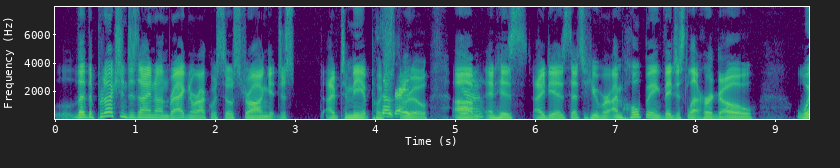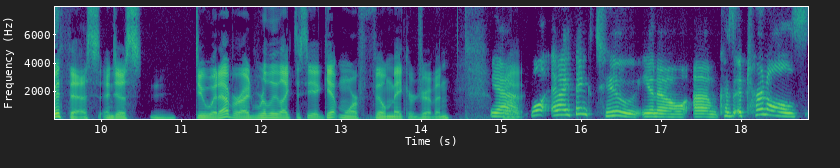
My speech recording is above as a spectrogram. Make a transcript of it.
the, the production design on Ragnarok was so strong it just. I, to me, it pushed great. through, um, Yeah. and his ideas, sense of humor. I'm hoping they just let her go with this and just do whatever. I'd really like to see it get more filmmaker driven. Yeah. But- well, and I think too, you know, because Eternals,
